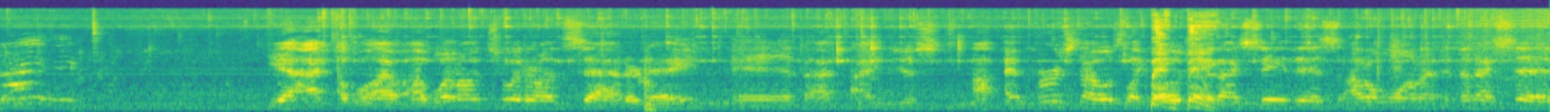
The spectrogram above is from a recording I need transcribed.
crazy. Yeah, I, I- well, I, I went on Twitter on Saturday, just, I, at first I was like, Bang, oh, bang. should I say this? I don't wanna. And then I said,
